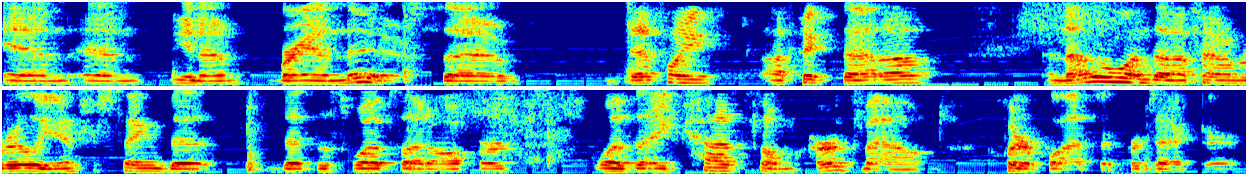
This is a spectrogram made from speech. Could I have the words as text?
and and you know brand new. So definitely I picked that up. Another one that I found really interesting that, that this website offered was a custom Earthbound clear plastic protector.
